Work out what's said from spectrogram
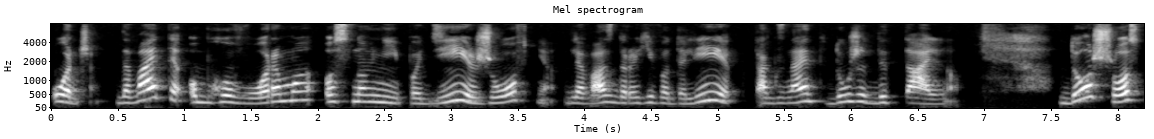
Отже, давайте обговоримо основні події жовтня для вас, дорогі водолії, так знаєте, дуже детально. До 6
